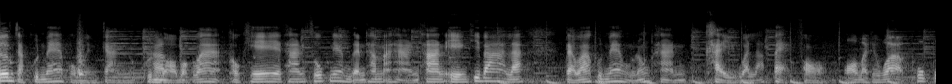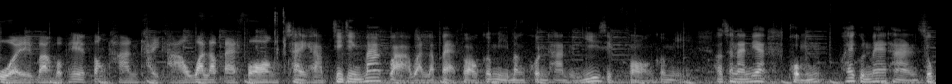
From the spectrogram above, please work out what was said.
เริ่มจากคุณแม่ผมเหมือนกัน คุณครับหมอบอกว่าโอเค ทานซุปเนี่ยเหมือนทำอาหารทานเองที่บ้านแล้วแต่ว่าคุณแม่ผมต้องทานไข่วันละ 8 ฟอง อ๋อ หมายถึงว่าผู้ป่วยบางประเภทต้องทานไข่ขาววันละ 8 ฟอง ใช่ครับ จริง ๆ มากกว่าวันละ 8 ฟองก็มีบางคนทานถึง 20 ฟองก็มี เพราะฉะนั้นเนี่ยผมให้คุณแม่ทานซุป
